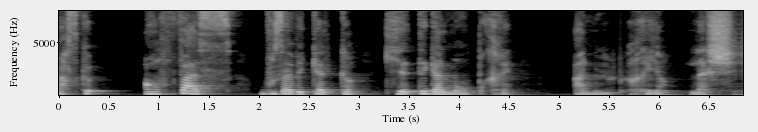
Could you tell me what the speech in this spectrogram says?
Parce que en face, vous avez quelqu'un qui est également prêt à ne rien lâcher,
